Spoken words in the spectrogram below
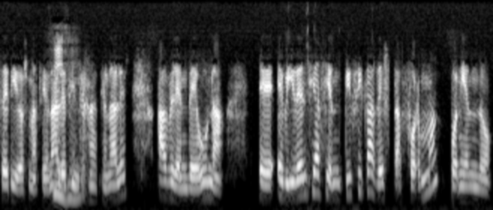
serios, nacionales e internacionales, hablen de una eh, evidencia científica de esta forma, poniendo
